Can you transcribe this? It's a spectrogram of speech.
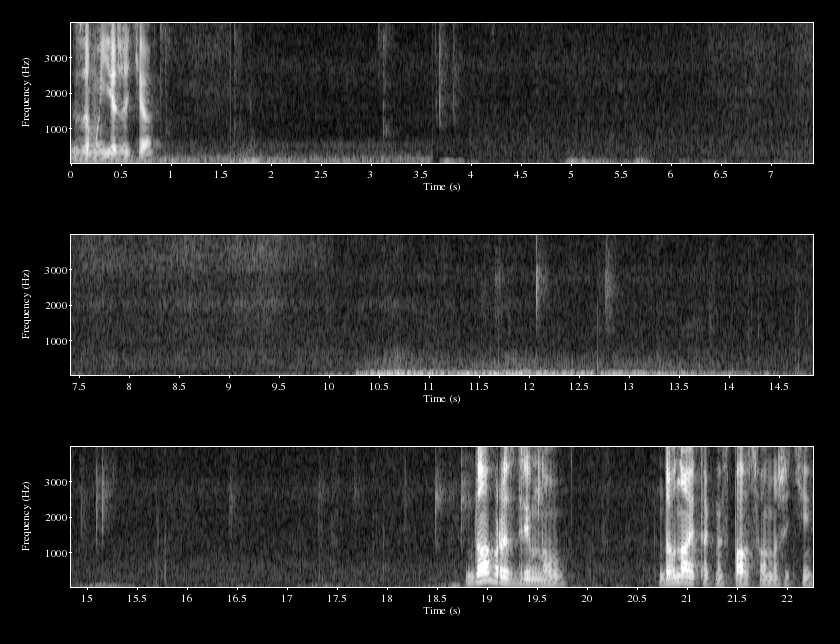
за моє життя. Добре здрімнув. Давно я так не спав в своєму житті.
